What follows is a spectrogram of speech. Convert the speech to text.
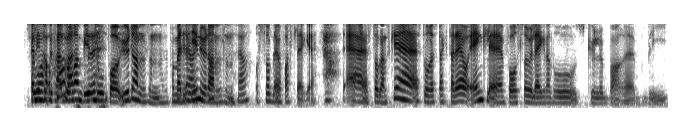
Så litt opp i 30-årene begynte hun på utdannelsen, på medisinutdannelsen, ja, og så ble hun fastlege. Det står ganske stor respekt av det, og egentlig foreslår jo legen at hun skulle bare bli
